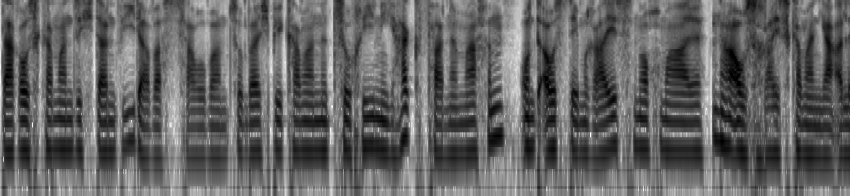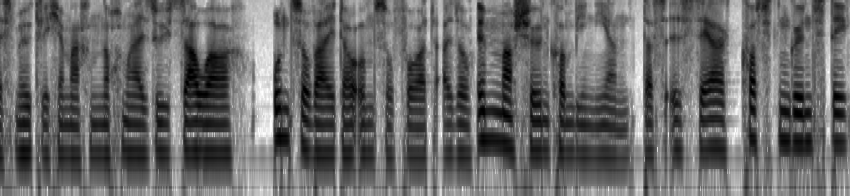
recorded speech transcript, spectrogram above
Daraus kann man sich dann wieder was zaubern. Zum Beispiel kann man eine Zucchini-Hackpfanne machen und aus dem Reis nochmal, na aus Reis kann man ja alles Mögliche machen, nochmal süß-sauer und so weiter und so fort. Also immer schön kombinieren. Das ist sehr kostengünstig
